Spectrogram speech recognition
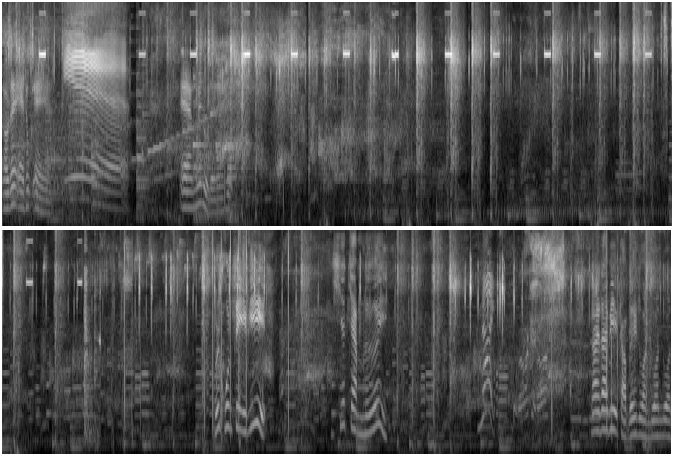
เราได้แอร์ทุกแอร์อะ แอร์ยังไม่หลุดเลยนะพี่เฮ้ยคูณสี่พี่เชี่ยแจ่มเลย Nice. เดี๋ยวแล้วเดี๋ยวแล้วได้ได้พี่กลับเลยด่วนด่วนด่วน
